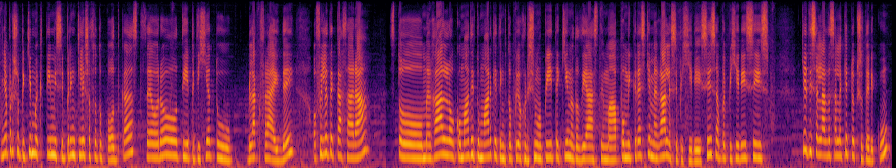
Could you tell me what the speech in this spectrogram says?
Μια προσωπική μου εκτίμηση πριν κλείσω αυτό το podcast, θεωρώ ότι η επιτυχία του Black Friday οφείλεται καθαρά στο μεγάλο κομμάτι του marketing το οποίο χρησιμοποιείται εκείνο το διάστημα από μικρές και μεγάλες επιχειρήσεις, από επιχειρήσεις και της Ελλάδας αλλά και του εξωτερικού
